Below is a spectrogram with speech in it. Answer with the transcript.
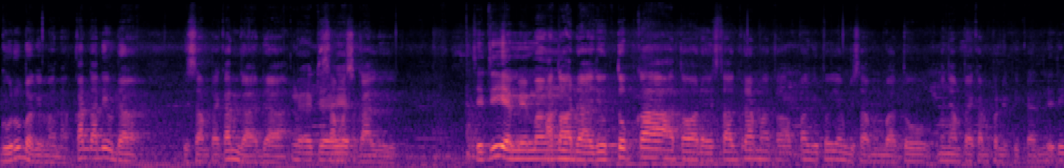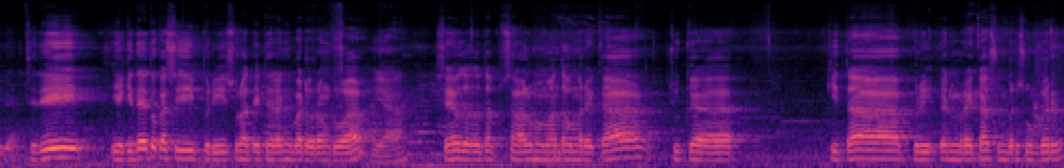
guru bagaimana? Kan tadi udah disampaikan nggak ada, ada, sama ya. sekali jadi ya memang atau ada YouTube kah atau ada Instagram atau apa gitu yang bisa membantu menyampaikan pendidikan? Jadi jadi ya kita itu kasih beri surat edaran kepada orang tua. Ya saya untuk tetap selalu memantau mereka juga kita berikan mereka sumber-sumber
